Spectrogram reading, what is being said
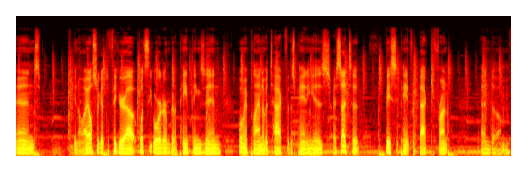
And, you know, I also get to figure out what's the order I'm to paint things in, what my plan of attack for this painting is. I decided to basically paint from back to front and um,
